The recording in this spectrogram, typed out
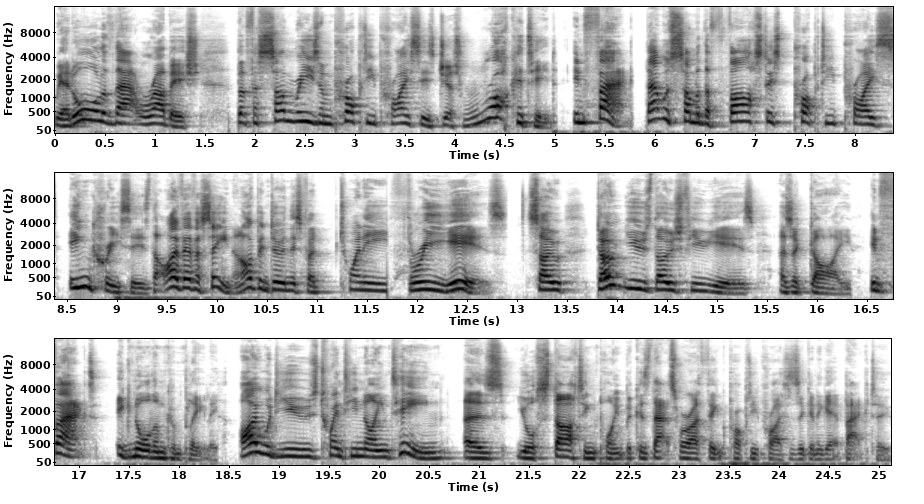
we had all of that rubbish but for some reason property prices just rocketed. In fact, that was some of the fastest property price increases that I've ever seen, and I've been doing this for 23 years. So don't use those few years as a guide. In fact, ignore them completely. I would use 2019 as your starting point because that's where I think property prices are going to get back to.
